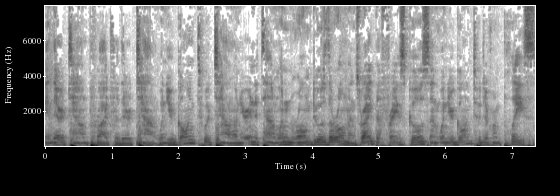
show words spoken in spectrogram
in their town pride for their town. When you're going to a town, when you're in a town, when in Rome, do as the Romans, right? The phrase goes. And when you're going to a different place,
